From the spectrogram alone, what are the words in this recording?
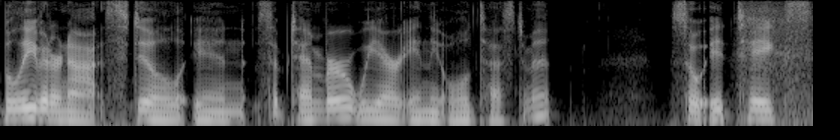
believe it or not, still in September we are in the Old Testament. So it takes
